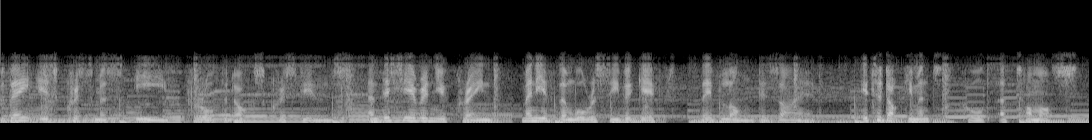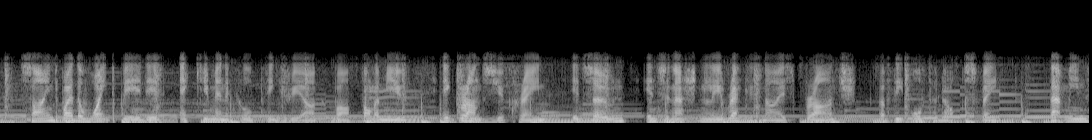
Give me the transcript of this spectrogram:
Today is Christmas Eve for Orthodox Christians, and this year in Ukraine, many of them will receive a gift they've long desired. It's a document called a Tomos. Signed by the white bearded ecumenical patriarch Bartholomew, it grants Ukraine its own internationally recognized branch of the Orthodox faith. That means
